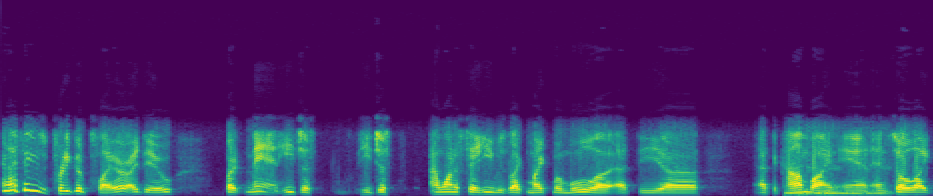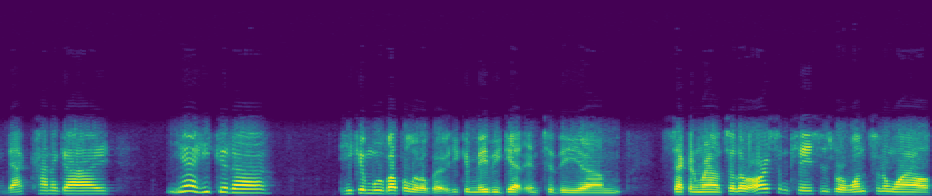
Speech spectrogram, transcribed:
and I think he's a pretty good player, I do. But man, he just he just I want to say he was like Mike Mamula at the uh at the combine, and and so like that kind of guy, yeah, he could uh he can move up a little bit. He can maybe get into the um second round. So there are some cases where once in a while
